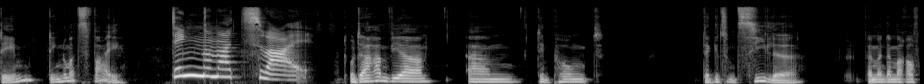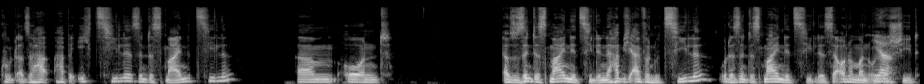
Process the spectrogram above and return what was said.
dem Ding Nummer zwei. Ding Nummer zwei. Und da haben wir ähm, den Punkt, da geht es um Ziele. Wenn man da mal raufguckt, also ha habe ich Ziele, sind es meine Ziele? Ähm, und also sind es meine Ziele? Da habe ich einfach nur Ziele oder sind es meine Ziele? ist ja auch nochmal ein Ja. Unterschied.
